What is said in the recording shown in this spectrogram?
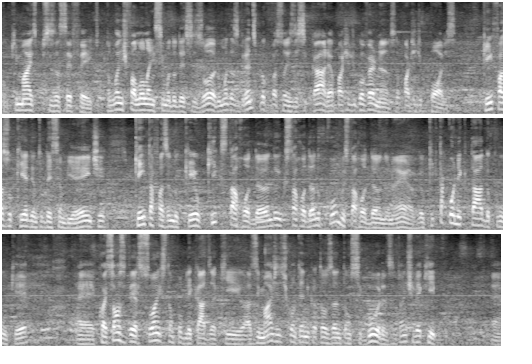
O que mais precisa ser feito? Então, quando a gente falou lá em cima do decisor, uma das grandes preocupações desse cara é a parte de governança, a parte de policy. Quem faz o que dentro desse ambiente? Quem está fazendo o que? O que, que está rodando e o que está rodando, como está rodando, né? O que está conectado com o que? É, quais são as versões que estão publicadas aqui? As imagens de container que eu estou usando estão seguras? Então a gente vê que é,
